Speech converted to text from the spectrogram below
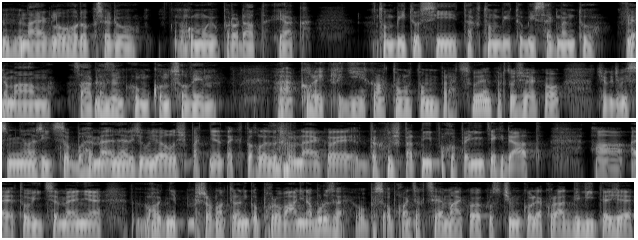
mm-hmm. na jak dlouho dopředu, komu ji prodat, jak v tom B2C, tak v tom B2B segmentu firmám, zákazníkům, mm-hmm. koncovým. A kolik lidí jako na tomhle tom pracuje? Protože jako, že kdyby si měl říct, co Bohemia Energy udělalo špatně, tak tohle zrovna jako je trochu špatný pochopení těch dat a, a je to víceméně hodně přirovnatelný k obchodování na burze. Bez obchodování s akciemi, jako, jako s čímkoliv, akorát vy víte, že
